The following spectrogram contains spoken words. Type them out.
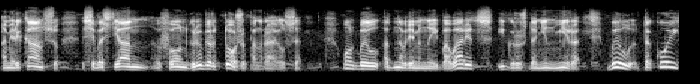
Американцу Себастьян фон Грюбер тоже понравился – он был одновременно и баварец, и гражданин мира. Был такой,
